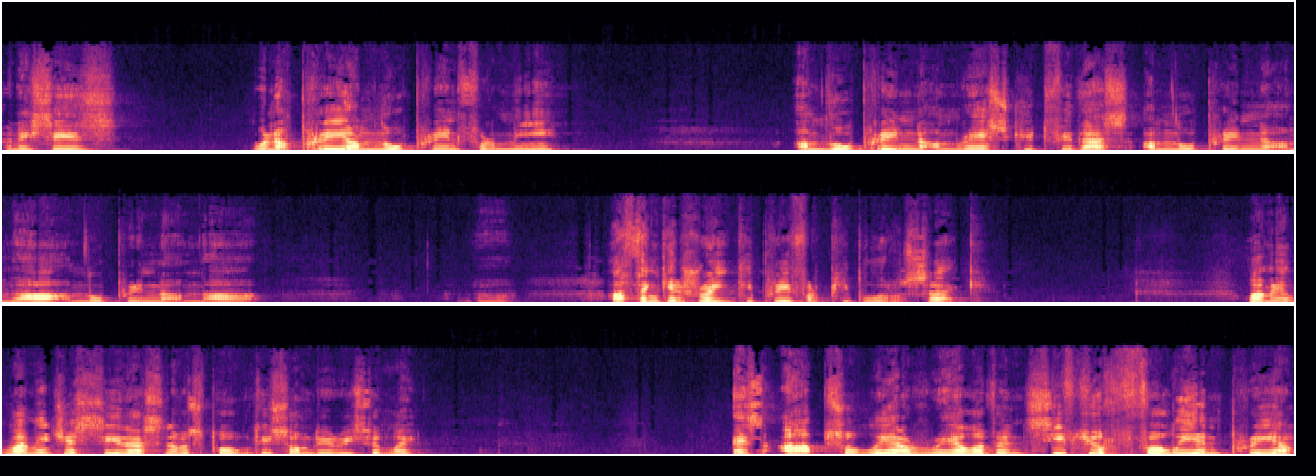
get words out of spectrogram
and he says, when I pray, I'm not praying for me. I'm not praying that I'm rescued for this. I'm not praying that I'm that. I'm not praying that I'm that. No. I think it's right to pray for people that are sick. Let me, let me just say this, and I was talking to somebody recently. It's absolutely irrelevant. See, if you're fully in prayer,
